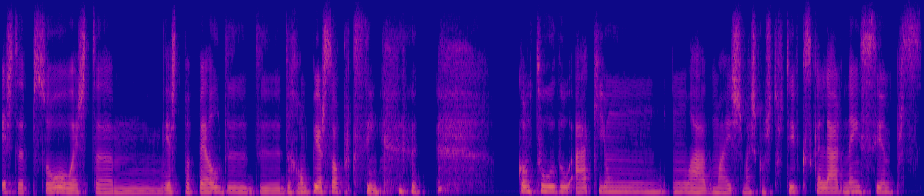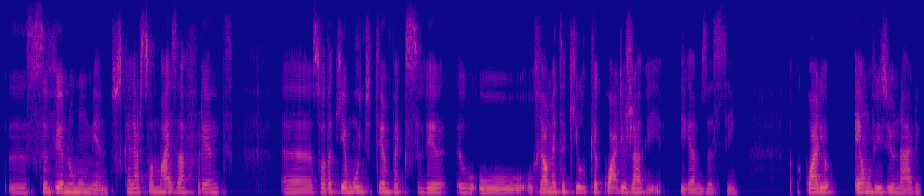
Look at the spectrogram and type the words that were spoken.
esta pessoa, esta, este papel de, de, de romper só porque sim. Contudo, há aqui um, um, lado mais, mais construtivo que se calhar nem sempre se, se vê no momento, se calhar só mais à frente, uh, só daqui a muito tempo é que se vê o, o, realmente aquilo que Aquário já via, digamos assim. Aquário é um visionário,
